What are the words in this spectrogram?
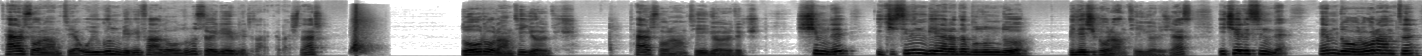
ters orantıya uygun bir ifade olduğunu söyleyebiliriz arkadaşlar. Doğru orantıyı gördük. Ters orantıyı gördük. Şimdi ikisinin bir arada bulunduğu bileşik orantıyı göreceğiz. İçerisinde hem doğru orantı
